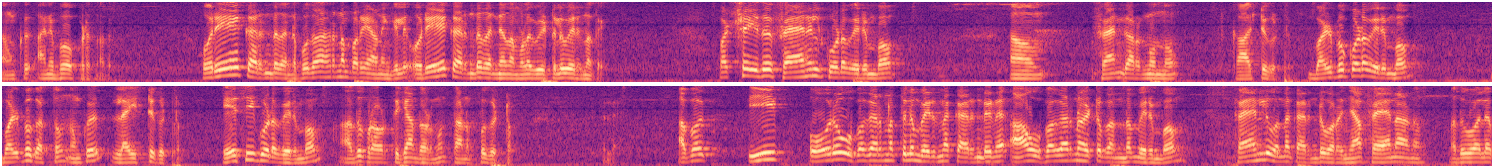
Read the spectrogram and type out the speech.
നമുക്ക് അനുഭവപ്പെടുന്നത്. ഒരേ കറണ്ട് തന്നെ. ഉദാഹരണം പറയുകയാണെങ്കിൽ ഒരേ കറണ്ട് തന്നെ നമ്മളെ വീട്ടിൽ വരുന്നത്. പക്ഷേ ഇത് ഫാനിൽ കൂടെ വരുമ്പോൾ ഫാൻ കറങ്ങുന്നു കാറ്റ് കിട്ടും. ബൾബ് കൂടെ വരുമ്പം ബൾബ് കത്തും നമുക്ക് ലൈറ്റ് കിട്ടും. എ സി കൂടെ വരുമ്പം അത് പ്രവർത്തിക്കാൻ തുടങ്ങും തണുപ്പ് കിട്ടും. അല്ലേ? അപ്പോൾ ഈ ഓരോ ഉപകരണത്തിലും വരുന്ന കറണ്ടിന് ആ ഉപകരണമായിട്ട് ബന്ധം വരുമ്പം ഫാനിൽ വന്ന കറണ്ട് പറഞ്ഞാൽ ഫാനാണ്. അതുപോലെ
